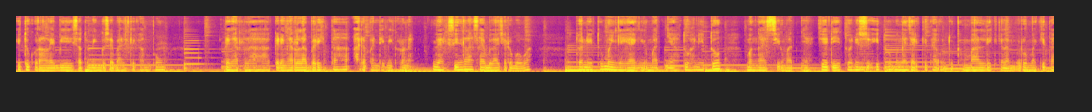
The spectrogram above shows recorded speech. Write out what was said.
itu kurang lebih satu minggu saya balik ke kampung. Dengarlah, kedengarlah berita ada pandemi corona. Dari sinilah saya belajar bahwa Tuhan itu menyayangi umatnya. Tuhan itu mengasihi umatnya. Jadi Tuhan Yesus itu mengajar kita untuk kembali ke dalam rumah kita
